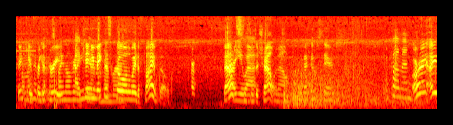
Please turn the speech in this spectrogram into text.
Thank Mama, you have for the three. I Can you make this go all the way to five though? That's Are you this at is a challenge. Mell? Come back upstairs. I'm coming. All right, I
